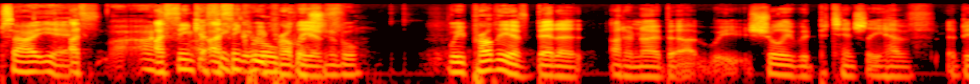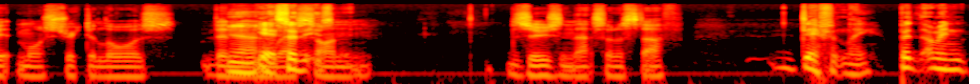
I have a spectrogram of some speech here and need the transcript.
So, yeah. I th- I think- I think they're we all probably have- We probably have better. I don't know, but uh, we surely would potentially have a bit more stricter laws than Yeah. the Yeah, so the- on zoos and that sort of stuff. Definitely, but I mean,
